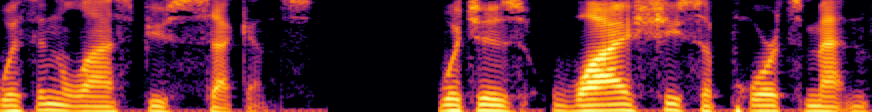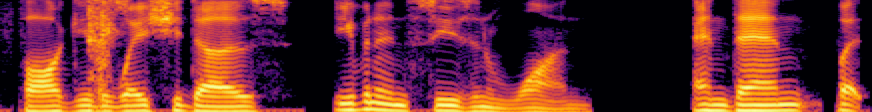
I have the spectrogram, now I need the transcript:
within the last few seconds, which is why she supports Matt and Foggy the way she does, even in season 1. And then but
